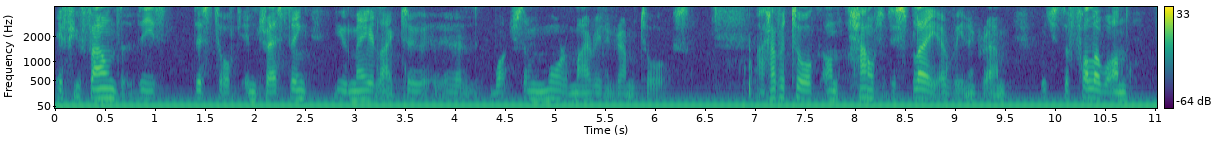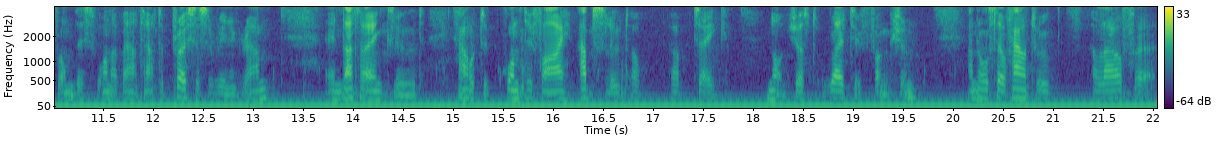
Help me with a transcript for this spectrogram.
if you found these, this talk interesting, you may like to uh, watch some more of my renogram talks. I have a talk on how to display a renogram, which is the follow-on from this one about how to process a renogram. In that I include how to quantify absolute up uptake, not just relative function, and also how to allow for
